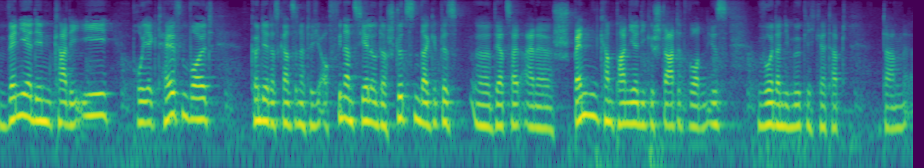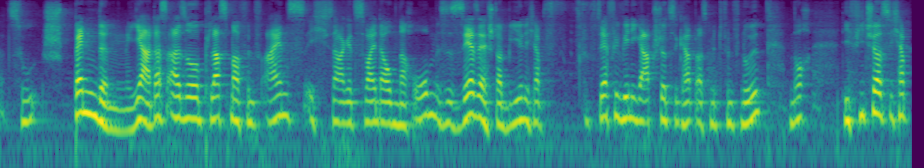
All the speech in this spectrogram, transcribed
wenn ihr dem KDE-Projekt helfen wollt, könnt ihr das Ganze natürlich auch finanziell unterstützen. Da gibt es äh, derzeit eine Spendenkampagne, die gestartet worden ist, wo ihr dann die Möglichkeit habt, dann zu spenden. Ja, das also Plasma 5.1. Ich sage zwei Daumen nach oben. Es ist sehr, sehr stabil. Ich habe sehr viel weniger Abstürze gehabt als mit 5.0 noch. Die Features, ich habe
